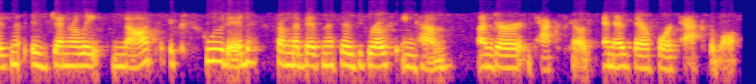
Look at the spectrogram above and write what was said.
business is generally not excluded from the business's gross income under tax code and is therefore taxable.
